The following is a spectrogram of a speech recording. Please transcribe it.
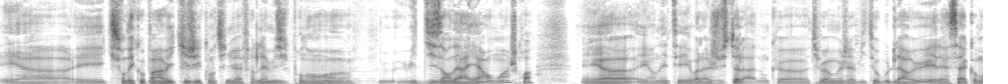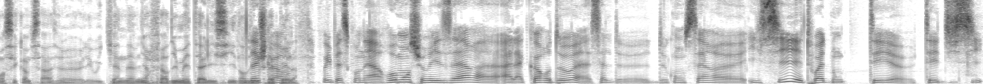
Et, euh, et qui sont des copains avec qui j'ai continué à faire de la musique pendant euh, 8-10 ans derrière, au moins, je crois. Et, euh, et on était voilà, juste là. Donc, euh, tu vois, moi j'habitais au bout de la rue et là, ça a commencé comme ça, euh, les week-ends, à venir faire du métal ici, dans une D'accord. chapelle. Oui, parce qu'on est à Romans-sur-Isère, à, à la Cordeau, à la salle de, de concert ici. Et toi, donc, t'es t'es d'ici.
